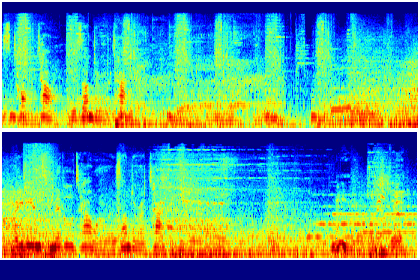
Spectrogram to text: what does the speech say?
Top tower is under attack. Radiant's middle tower is under attack. Hmm, That's it.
